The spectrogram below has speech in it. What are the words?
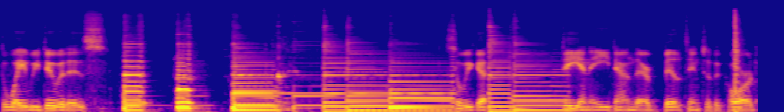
the way we do it is so we get D and E down there built into the chord.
